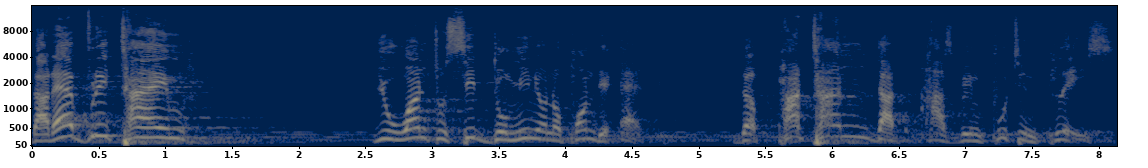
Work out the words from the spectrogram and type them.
That every time you want to see dominion upon the earth, the pattern that has been put in place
